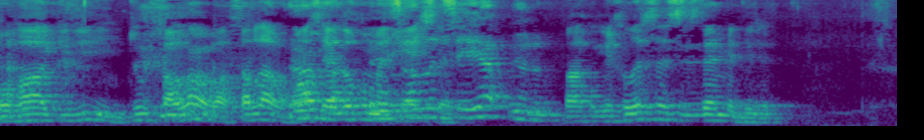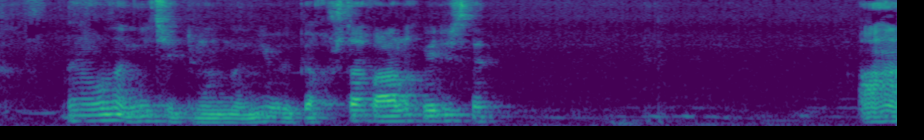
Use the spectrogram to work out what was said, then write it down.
Oha gidiyor. Dur sallama bak sallama. Masaya Tamam, dokunmayın ben sana gençler. şey yapmıyorum. Bak yıkılırsa sizden bilirim. Ben oradan niye çektim ondan? Niye öyle? Bak şu tarafa ağırlık verirse. Aha.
